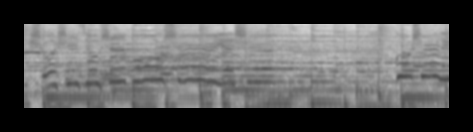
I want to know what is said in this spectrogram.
说是就是，不是也是。故事里。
